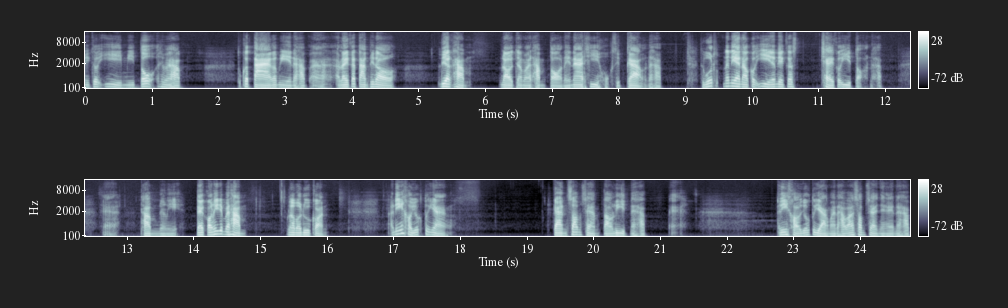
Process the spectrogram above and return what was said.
มีเก้าอี้มีโต๊ะใช่ไหมครับตุ๊กตาก็มีนะครับอ่าอะไรก็ตามที่เราเลือกทำเราจะมาทำต่อในหน้าที่ 69 นะครับ สมมตินักเรียนเอาเก้าอี้นักเรียนก็ใช้เก้าอี้ต่อนะครับอ่าทำเรื่องนี้ แต่ก่อนที่จะไปทำเรามาดูก่อน อันนี้เขายกตัวอย่าง การซ่อมแซมเตารีดนะครับ อันนี้เขายกตัวอย่างมานะครับว่าซ่อมแซมยังไงนะครับ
